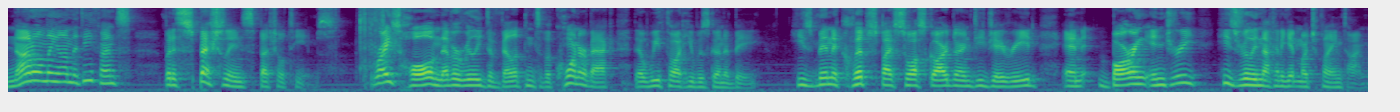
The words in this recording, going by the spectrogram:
not only on the defense, but especially in special teams. Bryce Hall never really developed into the cornerback that we thought he was going to be. He's been eclipsed by Sauce Gardner and DJ Reed, and barring injury, he's really not going to get much playing time.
